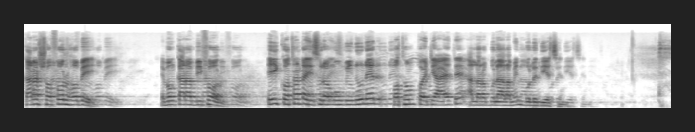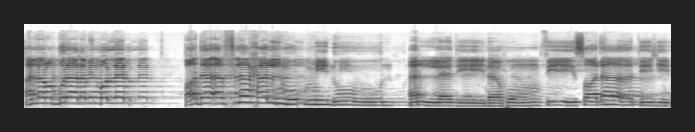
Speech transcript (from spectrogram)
কারা সফল হবে? এবং কারা বিফল এই কথাটাই সূরা মুমিনুনের প্রথম কয়টি আয়াতে আল্লাহ রাব্বুল আলামিন বলে দিয়েছেন আল্লাহ রাব্বুল আলামিন বললেন قد أفلح المؤمنون الذين هم في صلاتهم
